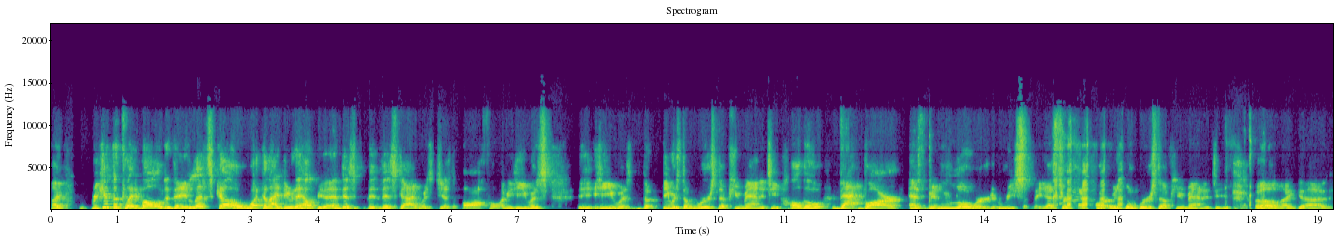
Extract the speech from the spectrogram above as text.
Like, we get to play ball today. Let's go. What can I do to help you? And this this guy was just awful. I mean, he was he, he was the he was the worst of humanity. Although that bar has been lowered recently, as that bar is the worst of humanity. Oh my god!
